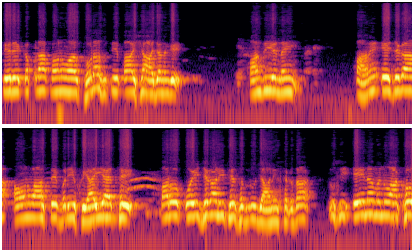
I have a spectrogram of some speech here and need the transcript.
ਤੇਰੇ ਕਪੜਾ ਪਾਉਣ ਵਾਲਾ ਥੋੜਾ ਸੱਚੇ ਪਾਤਸ਼ਾਹ ਆ ਜਾਣਗੇ। ਆਂਦੀ ਇਹ ਨਹੀਂ, ਭਾਵੇਂ ਇਹ ਜਗ੍ਹਾ ਆਉਣ ਵਾਸਤੇ ਬੜੀ ਖੁਆਈ ਹੈ ਇੱਥੇ, ਪਰ ਉਹ ਕੋਈ ਜਗ੍ਹਾ ਨਹੀਂ ਇੱਥੇ, ਸਤਿਗੁਰੂ ਜਾ ਨਹੀਂ ਸਕਦਾ। ਤੁਸੀਂ ਇਹ ਨਾ ਮੈਨੂੰ ਆਖੋ,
